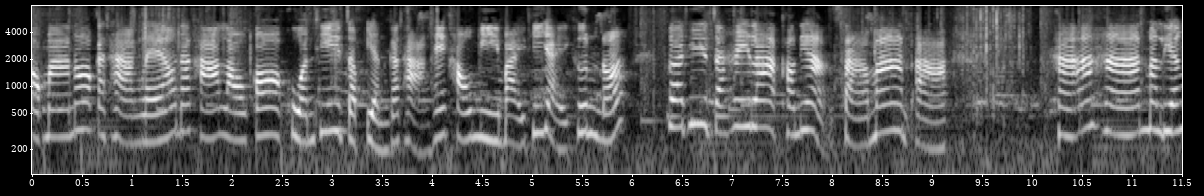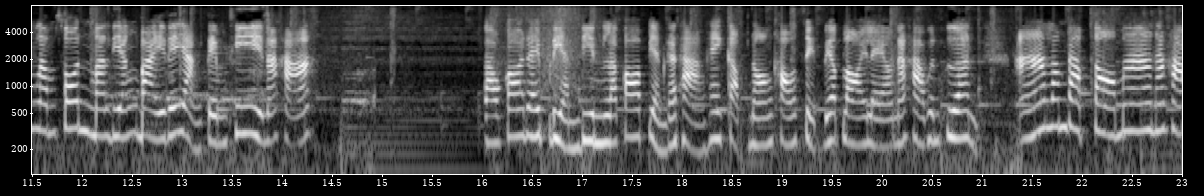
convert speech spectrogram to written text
ออกมานอกกระถางแล้วนะคะ เราก็ควรที่จะเปลี่ยนกระถางให้เขามีใบที่ใหญ่ขึ้นเนาะเพื่อที่จะให้รากเขาเนี่ยสามารถอ่าหาอาหารมาเลี้ยงลำต้นมาเลี้ยงใบได้อย่างเต็มที่นะคะ เราก็ได้เปลี่ยนดินแล้วก็เปลี่ยนกระถางให้กับน้องเขาเสร็จเรียบร้อยแล้วนะคะ เพื่อนๆอ่าลำดับต่อมานะคะ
